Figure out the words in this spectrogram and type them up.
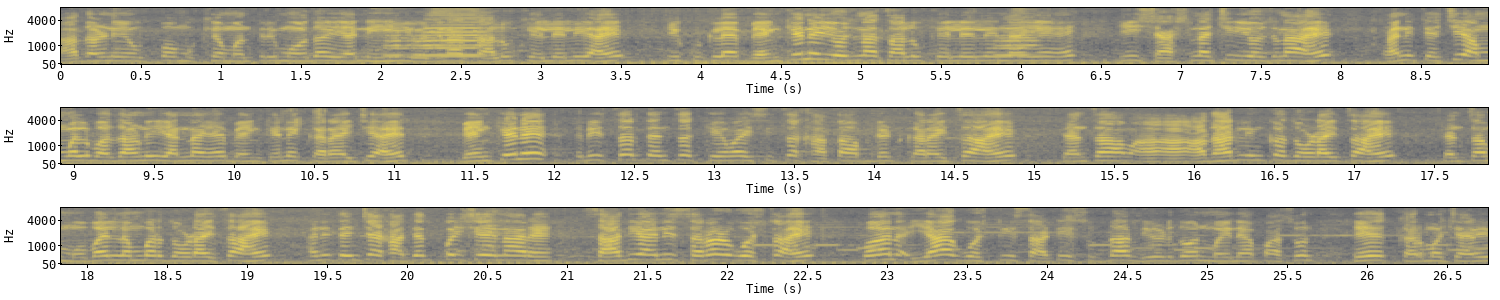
आदरणीय उपमुख्यमंत्री महोदय यांनी ही योजना चालू केलेली आहे. ही कुठल्या बँकेने योजना चालू केलेली नाही आहे ही शासनाची योजना आहे आणि त्याची अंमलबजावणी यांना या बँकेने करायची आहेत बँकेने रितसर त्यांचं के वाय सीचं खातं अपडेट करायचं आहे. त्यांचा आधार लिंक जोडायचा आहे. त्यांचा मोबाईल नंबर जोडायचा आहे. आणि त्यांच्या खात्यात पैसे येणार आहे. साधी आणि सरळ गोष्ट आहे. पण या गोष्टीसाठी सुद्धा दीड दोन महिन्यापासून हे कर्मचारी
